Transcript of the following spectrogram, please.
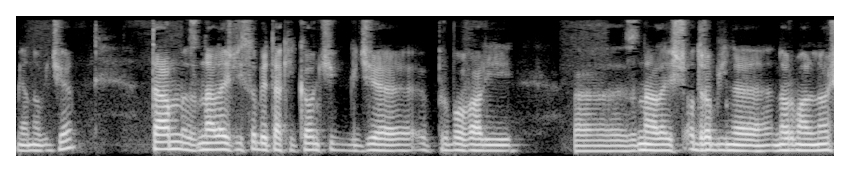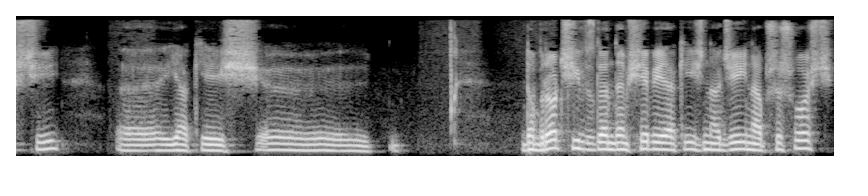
Mianowicie tam znaleźli sobie taki kącik, gdzie próbowali e, znaleźć odrobinę normalności, e, jakiejś dobroci względem siebie, jakiejś nadziei na przyszłość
